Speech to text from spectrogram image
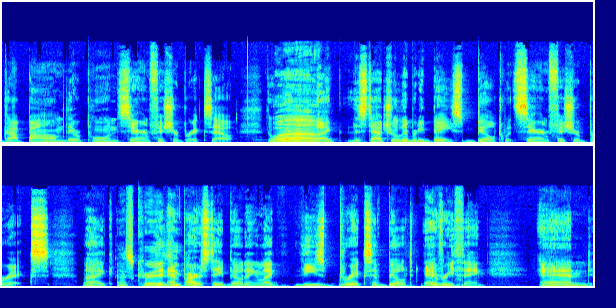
got bombed, they were pulling Sayre and Fisher bricks out. The Wow. like the Statue of Liberty base built with Sayre and Fisher bricks. Like That's crazy. The Empire State Building. Like these bricks have built everything. And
